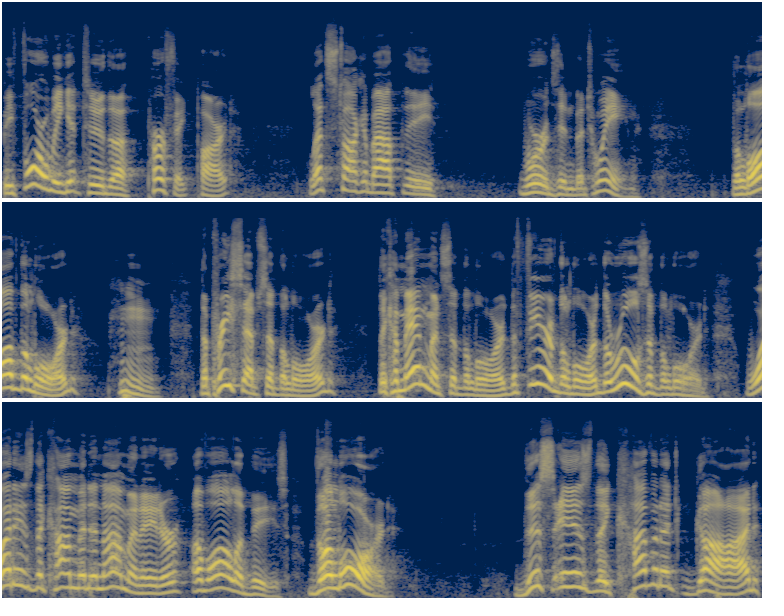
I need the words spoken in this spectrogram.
before we get to the perfect part, let's talk about the words in between. The law of the Lord, hmm, the precepts of the Lord, the commandments of the Lord, the fear of the Lord, the rules of the Lord. What is the common denominator of all of these? The Lord. This is the covenant God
